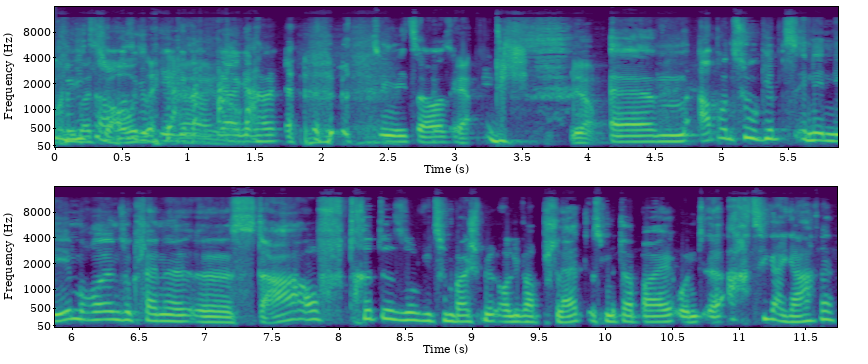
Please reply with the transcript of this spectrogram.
doch lieber zu Hause. Ja, genau, ja, genau. Ich zu Hause. Ja. Ja. Ähm, ab und zu gibt's in den Nebenrollen so kleine äh, Star-Auftritte, so wie zum Beispiel Oliver Platt ist mit dabei und äh, 80er Jahre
